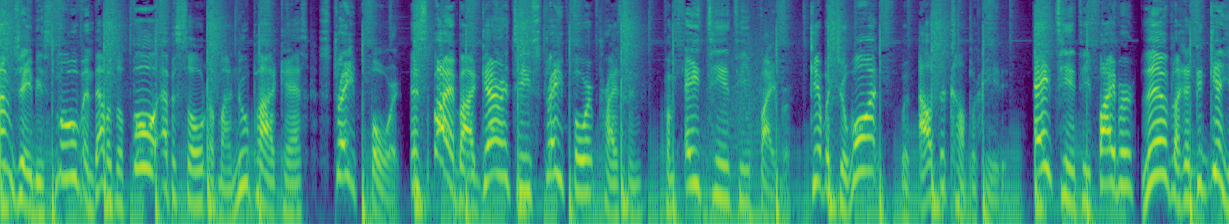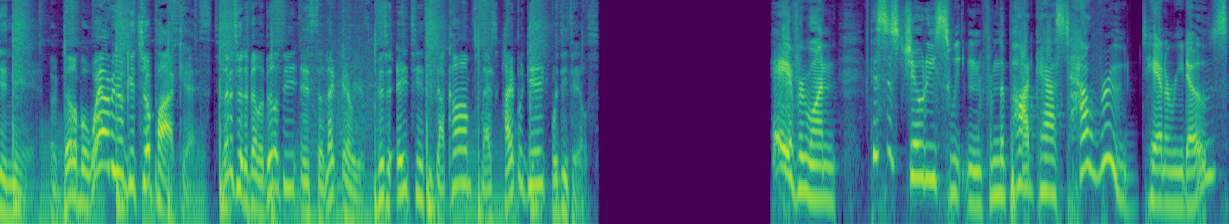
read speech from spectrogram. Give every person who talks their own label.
Speaker 1: I'm JB Smoove, and that was a full episode of my new podcast, Straightforward, inspired by guaranteed straightforward pricing from AT&T Fiber. Get what you want without the complicated. AT&T Fiber, live like a gigillionaire. Available wherever you get your podcast. Limited availability in select areas. Visit AT&T.com slash hypergig for details.
Speaker 2: Hey everyone, this is Jodie Sweetin from the podcast How Rude, Tanneritos.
